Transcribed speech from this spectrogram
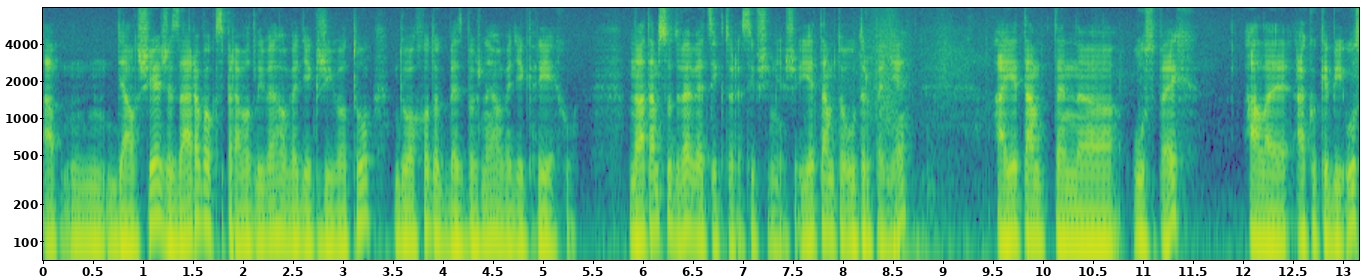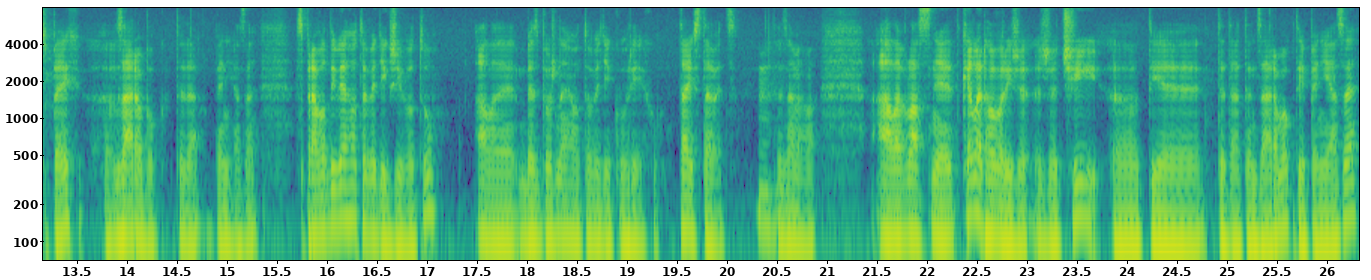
A mm, ďalšie, že zárobok spravodlivého vedie k životu, dôchodok bezbožného vedie k hriechu. No a tam sú dve veci, ktoré si všimneš. Je tam to utrpenie a je tam ten uh, úspech, ale ako keby úspech, e, zárobok, teda peniaze. Spravodlivého to vedie k životu, ale bezbožného to vedie ku hriechu. Tá istá vec. Mm. To je zaujímavé. Ale vlastne Keller hovorí, že, že či uh, tie, teda ten zárobok, tie peniaze,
